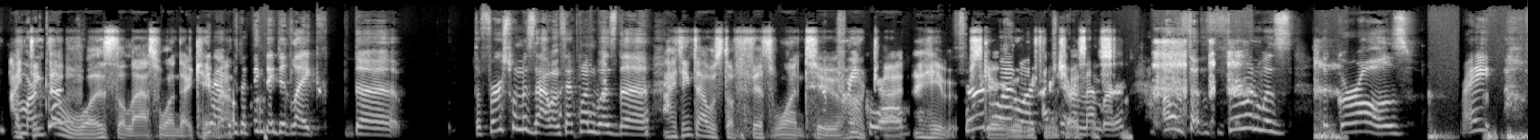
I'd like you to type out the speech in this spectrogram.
The I think marked that was the last one that came yeah, out. because I think they did like the the first one was that one. Second one was the I think that was the fifth one too. Oh god, I hate third scary one movie was I can't remember. Oh, the, the third one was the girls, right? Oh,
